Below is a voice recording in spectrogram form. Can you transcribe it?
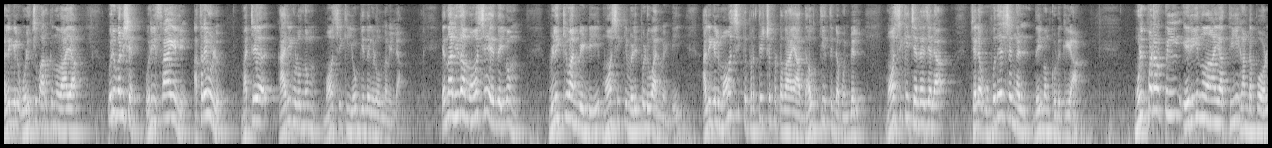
അല്ലെങ്കിൽ ഒളിച്ചു പാർക്കുന്നതായ ഒരു മനുഷ്യൻ ഒരു ഇസ്രായേലിയൻ. അത്രയേ ഉള്ളൂ. മറ്റ് കാര്യങ്ങളൊന്നും മോശയ്ക്ക് യോഗ്യതകളൊന്നുമില്ല. എന്നാൽ ഇതാ മോശയെ ദൈവം വിളിക്കുവാൻ വേണ്ടി മോശയ്ക്ക് വെളിപ്പെടുവാൻ വേണ്ടി അല്ലെങ്കിൽ മോശയ്ക്ക് പ്രത്യക്ഷപ്പെട്ടതായ ആ ദൗത്യത്തിന്റെ മുൻപിൽ മോശയ്ക്ക് ചില ചില ചില ഉപദേശങ്ങൾ ദൈവം കൊടുക്കുകയാണ്. മുൾപ്പടർപ്പിൽ എരിയുന്നതായ തീ കണ്ടപ്പോൾ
